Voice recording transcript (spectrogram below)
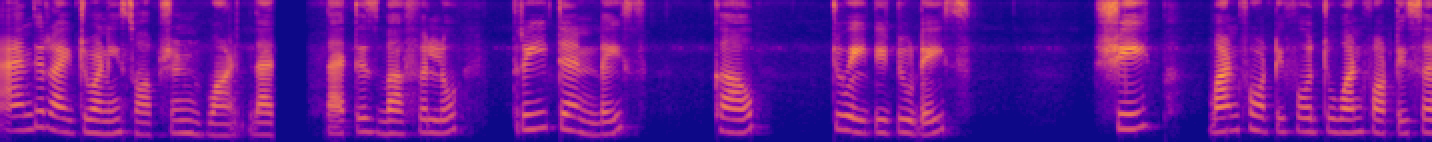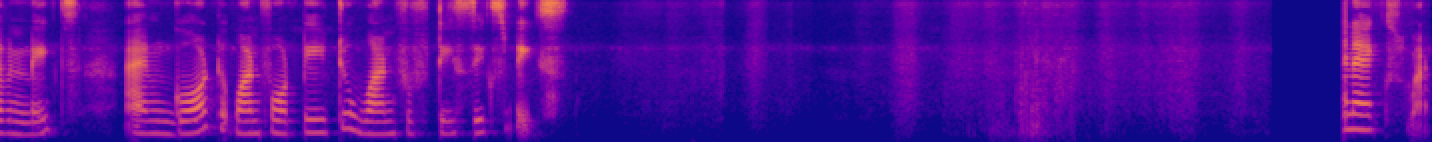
And the right one is option 1 that, that is buffalo 310 days, cow 282 days, sheep 144 to 147 days and got 140 to 156 days. Next one.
